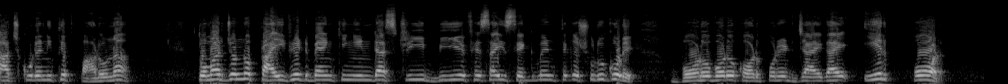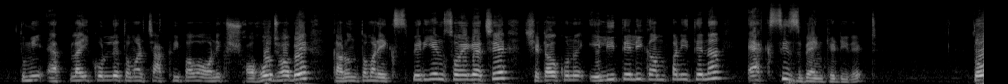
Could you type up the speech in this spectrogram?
কাজ করে নিতে পারো না, তোমার জন্য private banking industry BFSI segment থেকে শুরু করে বড় বড় কর্পোরেট জায়গায়, এরপর তুমি অ্যাপ্লাই করলে তোমার চাকরি পাওয়া অনেক সহজ হবে, কারণ তোমার এক্সপিরিয়েন্স হয়ে গেছে, সেটাও কোনো এলিতেলি কোম্পানিতে না অ্যাক্সিস ব্যাংকে ডিরেক্ট তো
